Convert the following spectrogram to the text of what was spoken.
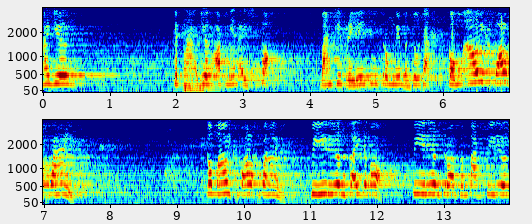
ហើយយើងគិតថាយើងអត់មានអីសោះបានជាព្រះយេស៊ូវទ្រង់មានបន្ទូលថាកុំឲ្យខ្វល់ខ្វាយកុំឲ្យខ្វល់ខ្វាយពីរឿងស្អីទាំងអស់ពីរឿងទ្រព្យសម្បត្តិពីរឿង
